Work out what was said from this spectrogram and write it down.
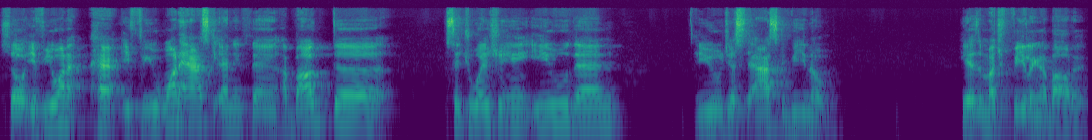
So if you want to if you want to ask anything about the situation in Yiwu, then you just ask Vino. He has much feeling about it.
